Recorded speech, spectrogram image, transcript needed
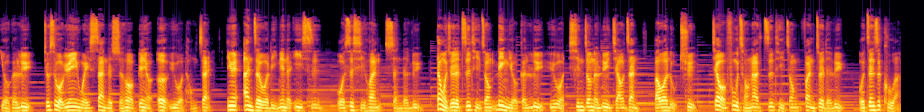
有个律，就是我愿意为善的时候，便有恶与我同在。因为按着我里面的意思，我是喜欢神的律，但我觉得肢体中另有个律与我心中的律交战，把我掳去，叫我服从那肢体中犯罪的律。我真是苦啊！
